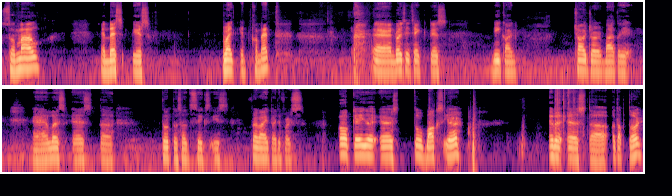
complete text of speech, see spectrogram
So now and this is plug it connect and I take this Nikon charger battery and this is the 2006 is February 21st okay there is two box here. And it is the adapter.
